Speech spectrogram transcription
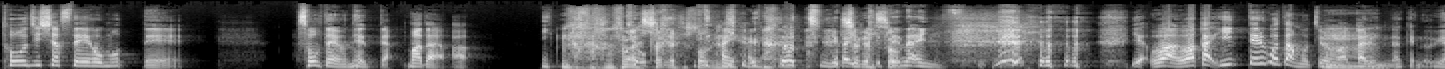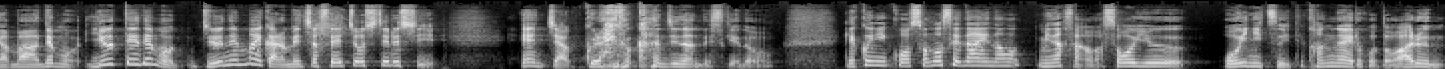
当事者性を持って、そうだよねって、まだ、あ、い まあ、それはそうです。はいはいこっちにはいけてないんです。いや、わ、わか、言ってることはもちろんわかるんだけど、いや、まあでも、言うてでも10年前からめっちゃ成長してるし、ええんちゃうくらいの感じなんですけど、逆にこう、その世代の皆さんはそういう老いについて考えることはあるん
